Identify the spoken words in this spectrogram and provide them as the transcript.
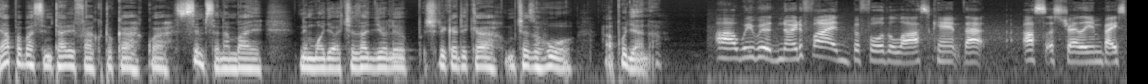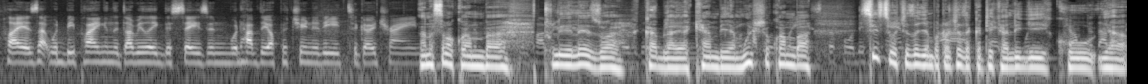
Hapa basi ni taarifa kutoka kwa Simpson ambaye ni mmoja wa wachezaji walioshiriki katika mchezo huo hapo jana. Uh, we were notified before the last camp that us Australian based players that would be playing in the W League this season would have the opportunity to go train. Anasema kwamba tulielezwa kabla ya kambi ya mwisho kwamba sisi wachezaji ambao tunacheza katika ligi kuu ya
